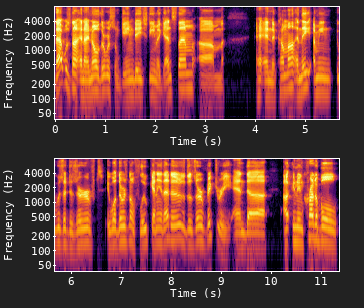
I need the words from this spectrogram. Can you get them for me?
That was not, and I know there was some game day steam against them. Um, and, and to come out and they, I mean, it was a deserved. It, well, there was no fluke any of that. It was a deserved victory and uh, an incredible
